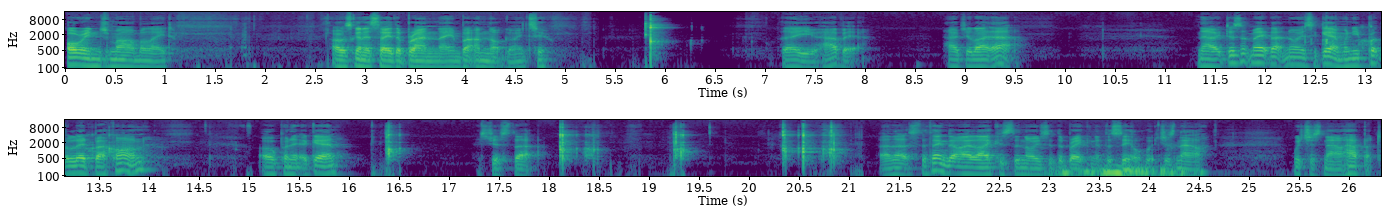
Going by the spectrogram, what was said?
orange marmalade. I was going to say the brand name, but I'm not going to. There you have it. How'd you like that? Now it doesn't make that noise again. When you put the lid back on, open it again, it's just that. And that's the thing that I like is the noise of the breaking of the seal, which is now which has now happened.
